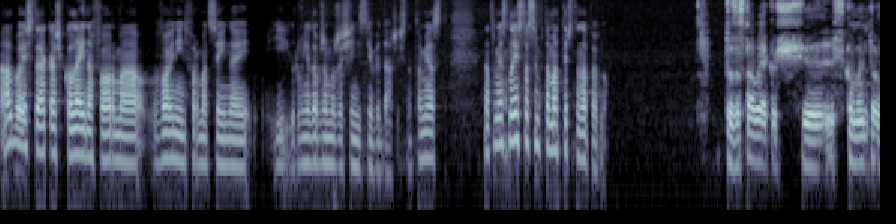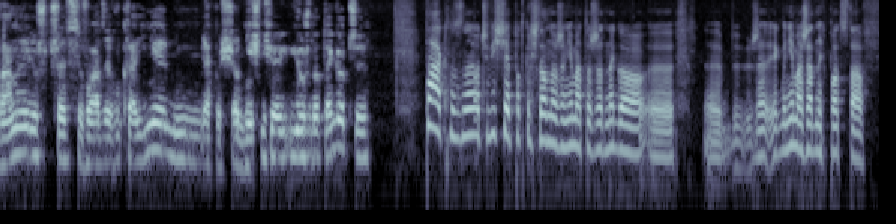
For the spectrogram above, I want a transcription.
albo jest to jakaś kolejna forma wojny informacyjnej i równie dobrze może się nic nie wydarzyć. Natomiast, natomiast no jest to symptomatyczne na pewno. To zostało jakoś e, skomentowane już przez władze w Ukrainie? Jakoś odnieśli się już do tego, czy tak, no, no, oczywiście podkreślono, że nie ma to żadnego, y, y, że jakby nie ma żadnych podstaw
